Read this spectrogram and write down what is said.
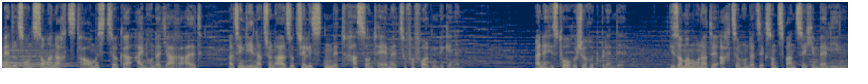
Mendelssohns Sommernachtstraum ist circa 100 Jahre alt, als ihn die Nationalsozialisten mit Hass und Häme zu verfolgen beginnen. Eine historische Rückblende. Die Sommermonate 1826 in Berlin.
